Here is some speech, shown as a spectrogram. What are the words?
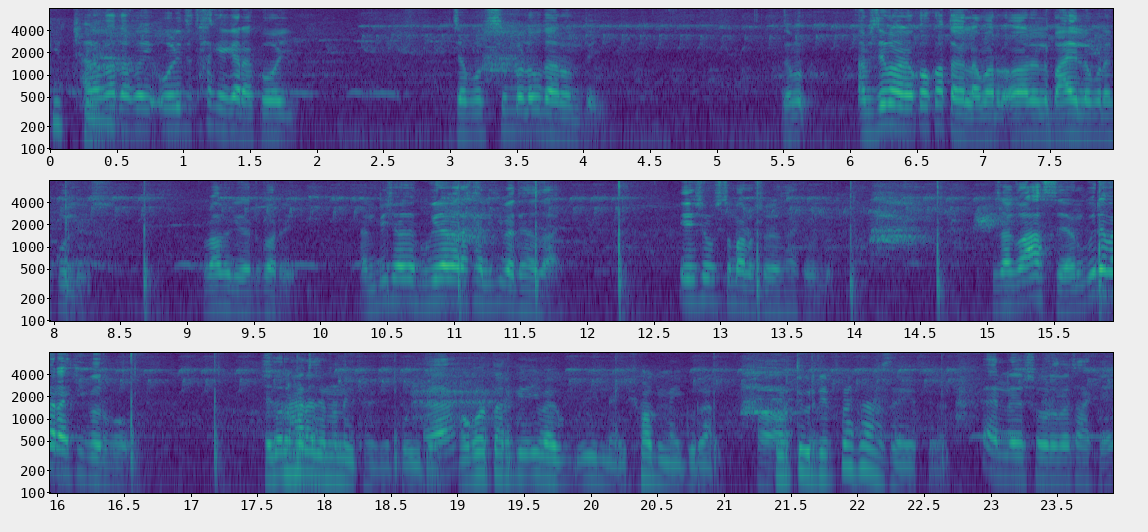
কিচ্ছু কথা কই ওরিতে থাকে কারা কই? যেমন সিম্বল উদাহরণ দেই। যেমন আমি যেমন কথা বললাম আমার আর হলো বাইরে মানে পুলিশ। আমি কিছু করে। আমি বিষয় ঘুরে বেড়া খালি কিবা দেখা যায়। এই সমস্ত মানুষের থাকে উনি। যাগো আছে আমি ঘুরে বেড়া কি করব? সেদিন হারা যেন নেই থাকে বইটা। হ্যাঁ? তার কি এবার নাই শখ নাই ঘুরার হ্যাঁ। ঘুরতে ঘুরতে পেশা হয়ে গেছে। শোরুমে থাকে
